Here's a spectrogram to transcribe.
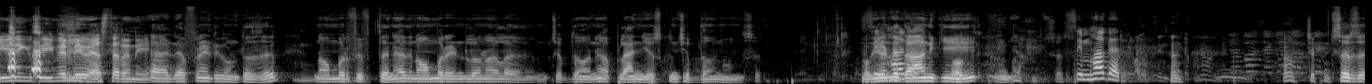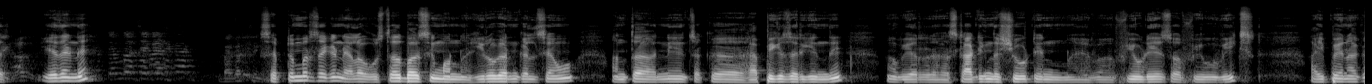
ఈవినింగ్ వేస్తారని. డెఫినెట్గా ఉంటుంది సార్. నవంబర్ ఫిఫ్త్ అని అది నవంబర్ ఎండ్లోనే అలా చెప్దామని ఆ ప్లాన్ చేసుకుని చెప్దామని ఉంది సార్. ఎందుకంటే దానికి యా, సార్ సింహ గారు సార్ సార్ ఏదండి? సెప్టెంబర్ సెకండ్ ఎలా? ఉస్తాద్ భగత్ సింగ్ మొన్న హీరో గారిని కలిసాము. అంతా అన్నీ చక్కగా హ్యాపీగా జరిగింది. We're starting the shoot in few days or few weeks అయిపోయినాక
